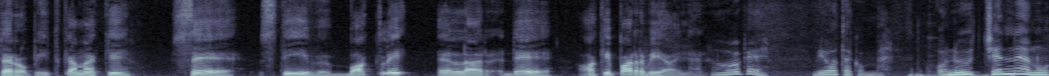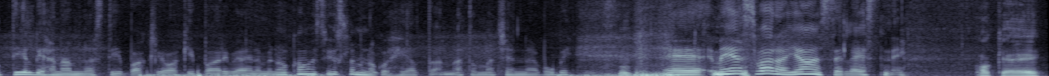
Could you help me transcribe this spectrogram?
Tero Pitkämäki C. Steve Buckley eller D. Aki Parviainen. Okej, okay. vi återkommer. Och nu känner jag nog till de här namnen Steve Buckley och Aki Parviainen men de kan vi syssla med något helt annat om man känner Bobby. eh, men jag svarar Jan Selesny. Okej. Okay.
